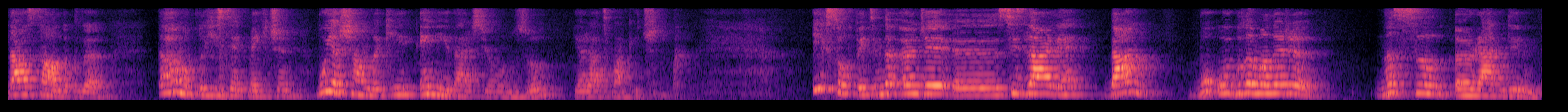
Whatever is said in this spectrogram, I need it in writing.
daha sağlıklı, daha mutlu hissetmek için, bu yaşamdaki en iyi versiyonumuzu yaratmak için. İlk sohbetimde önce e, sizlerle ben bu uygulamaları nasıl öğrendim,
